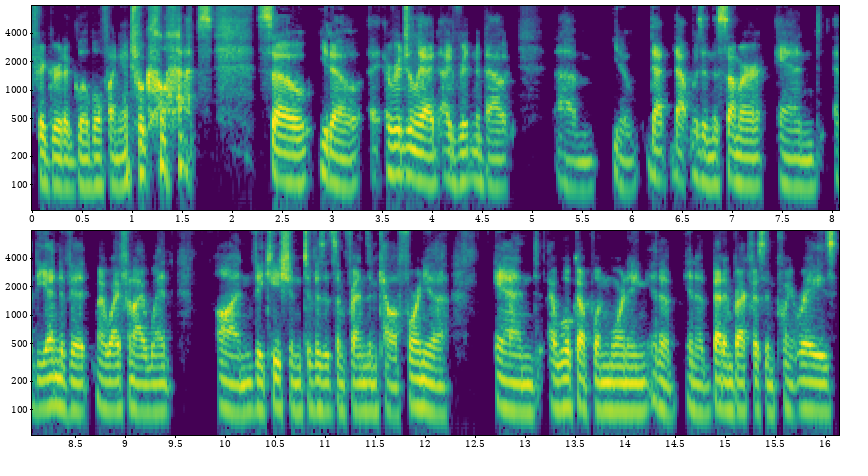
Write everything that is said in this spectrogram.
triggered a global financial collapse. So you know, originally I'd, I'd written about um, you know that that was in the summer, and at the end of it, my wife and I went on vacation to visit some friends in California. And I woke up one morning in a in a bed and breakfast in Point Reyes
